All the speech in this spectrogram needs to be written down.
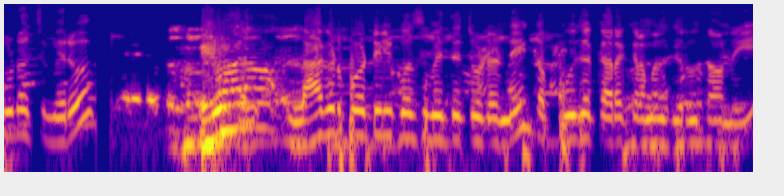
చూడొచ్చు మీరు ఇవాళ పోటీల కోసం అయితే చూడండి ఇంకా పూజ కార్యక్రమాలు జరుగుతా ఉన్నాయి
